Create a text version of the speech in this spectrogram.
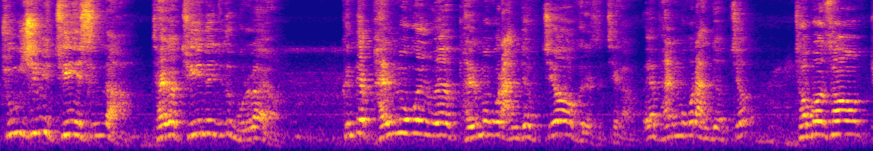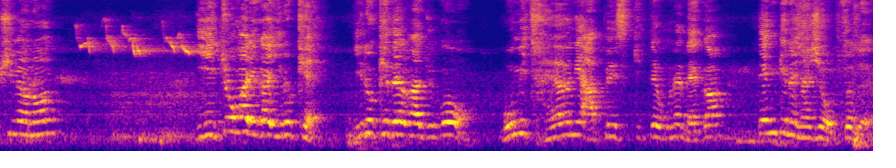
중심이 뒤에 있습니다. 자기가 뒤에 있는지도 몰라요. 근데 발목을 왜 발목을 안 접죠? 그래서 제가 왜 발목을 안 접죠? 접어서 피면은 이 쪼가리가 이렇게 이렇게 돼가지고 몸이 자연히 앞에 있기 때문에 내가 땡기는 샷이 없어져요.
